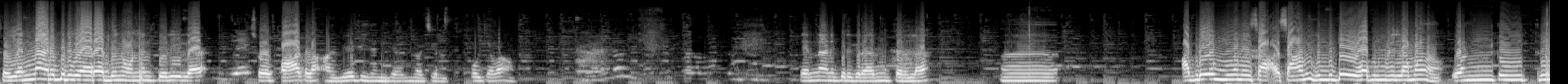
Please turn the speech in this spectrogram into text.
சோ என்ன அனுப்பியிருக்காரு அப்படின்னு ஒண்ணும் தெரியல. சோ பார்க்கலாம். அது வேட்டி இங்க இங்க ஓகேவா என்ன அனுப்பியிருக்கிறாருன்னு தெரியல. அப்படியே மூணு சா- சாமி கும்பிட்டு ஓபன் பண்ணிடலாமா? ஒன் டூ த்ரீ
